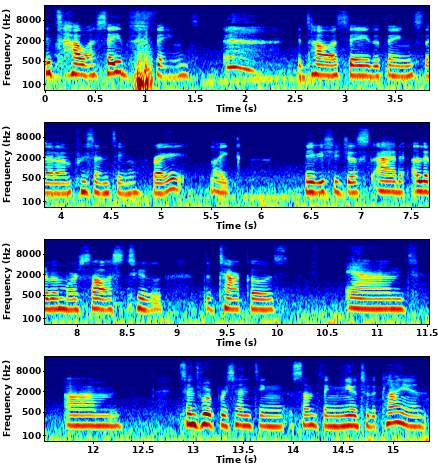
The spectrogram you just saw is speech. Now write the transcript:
it's how I say the things. it's how I say the things that I'm presenting, right? Like maybe you should just add a little bit more sauce to the tacos and um, since we're presenting something new to the client,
